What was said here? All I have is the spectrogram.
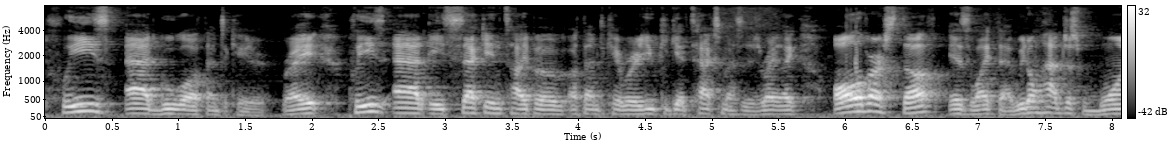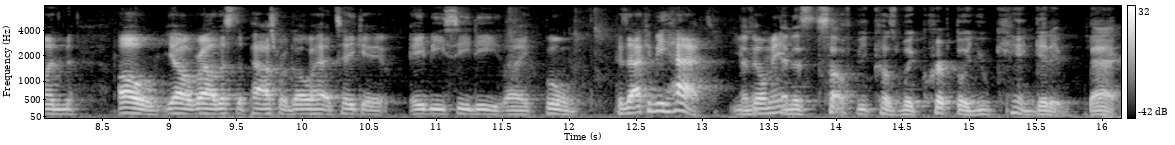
please add Google Authenticator, right? Please add a second type of authenticator where you could get text messages, right? Like all of our stuff is like that. We don't have just one. Oh, yo, Ralph, this is the password. Go ahead, take it. A B C D, like boom, because that can be hacked. You and, feel me? And it's tough because with crypto, you can't get it back.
